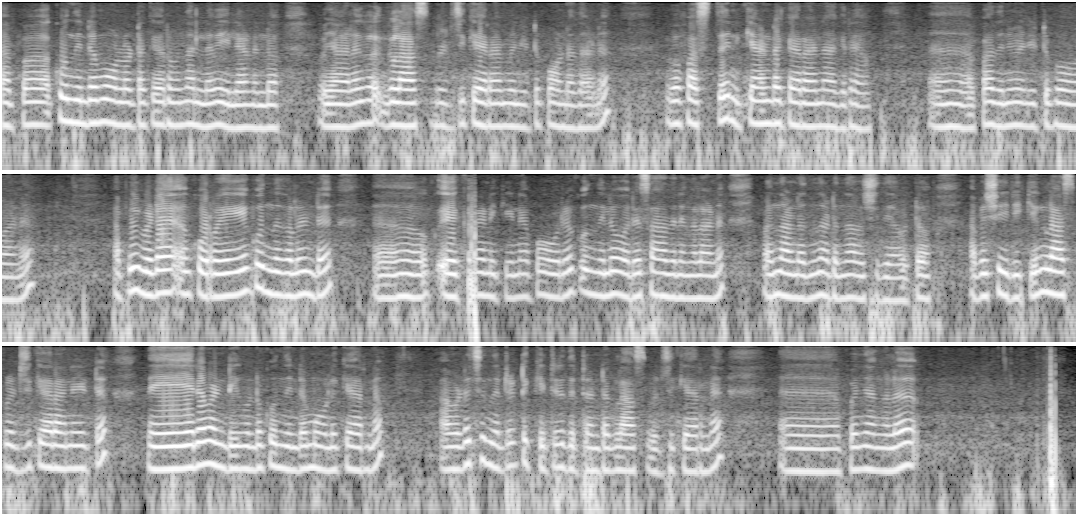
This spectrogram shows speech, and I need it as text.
അപ്പോൾ കുന്നിന്റെ മുകളിലോട്ടൊക്കെ കയറുമ്പോൾ നല്ല വെയിലാണല്ലോ. അപ്പോൾ ഞങ്ങൾ ഗ്ലാസ് ബ്രിഡ്ജ് കയറാൻ വേണ്ടിയിട്ട് പോണതാണ്. അപ്പോൾ ഫസ്റ്റ് എനിക്കാണ്ട് കയറാൻ ആഗ്രഹം. അപ്പോൾ അതിന് വേണ്ടിയിട്ട് പോവാണ്. അപ്പോൾ ഇവിടെ കുറേ കുന്നുകളുണ്ട്. ഏക്കർ അപ്പോൾ ഓരോ കുന്നിലും ഓരോ സാധനങ്ങളാണ് അത് നടന്ന് നടന്ന് ആവശ്യതയാവും കേട്ടോ. അപ്പോൾ ശരിക്കും ഗ്ലാസ് ബ്രിഡ്ജ് കയറാനായിട്ട് നേരെ വണ്ടിയും കൊണ്ട് കുന്നിന്റെ മുകളിൽ കയറണം അവിടെ ചെന്നിട്ട് ടിക്കറ്റ് എടുത്തിട്ടുണ്ട് ഗ്ലാസ് ബ്രിഡ്ജ് കയറണേ അപ്പോൾ ഞങ്ങൾ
